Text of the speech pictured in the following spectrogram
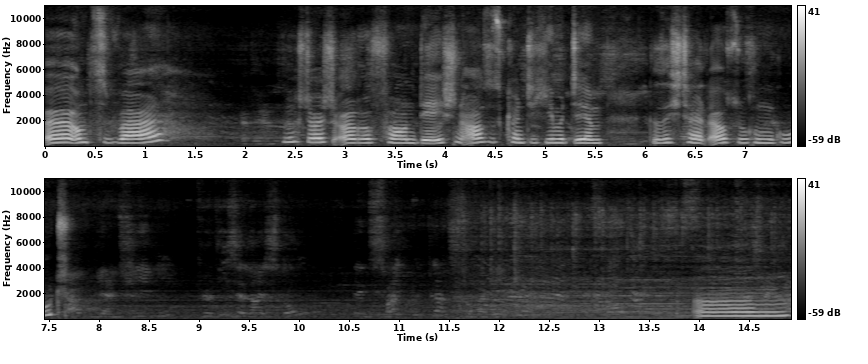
Äh, und zwar sucht euch eure Foundation aus. Das könnt ihr hier mit dem Gesicht halt aussuchen. Gut. Ähm,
